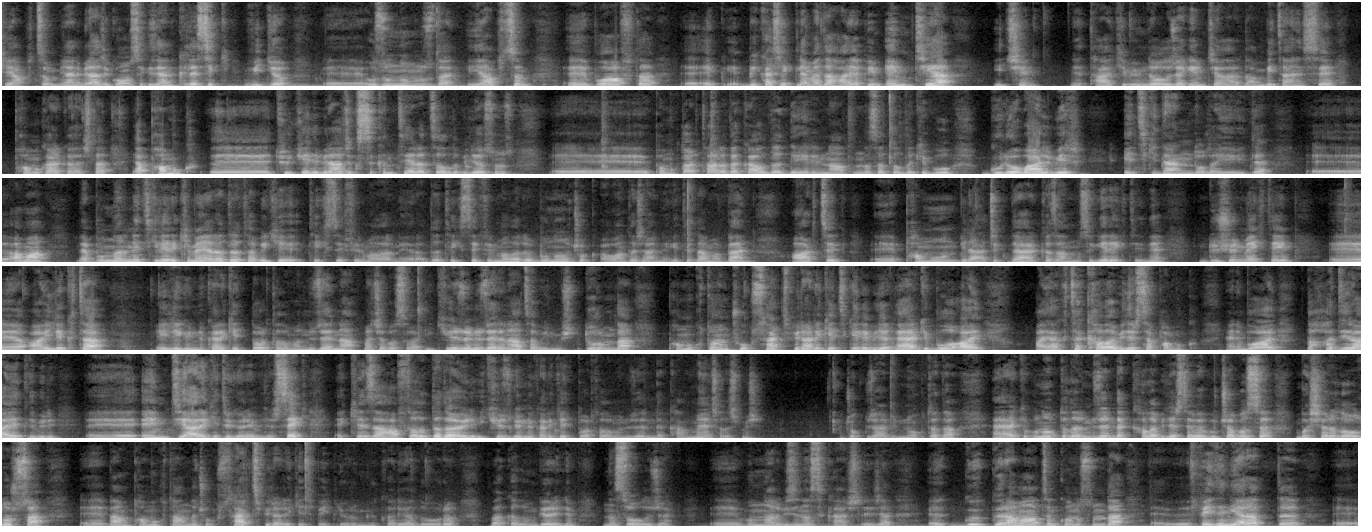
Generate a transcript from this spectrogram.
ki yaptım. Yani birazcık 18 yani klasik video e, uzunluğumuzda yaptım. E, bu hafta e, ek, birkaç ekleme daha yapayım. Emtia için e, takibimde olacak emtialardan bir tanesi pamuk arkadaşlar. Ya pamuk e, Türkiye'de birazcık sıkıntı yaratıldı biliyorsunuz. E, pamuklar tarlada kaldı, değerinin altında satıldı ki bu global bir etkiden dolayıydı. E, ama ya bunların etkileri kime yaradı? Tabii ki tekstil firmalarına yaradı. Tekstil firmaları bunu çok avantaj haline getirdi ama ben artık e, pamuğun birazcık değer kazanması gerektiğini düşünmekteyim. E, aylıkta 50 günlük hareketli ortalamanın üzerine atma çabası var. 200'ün üzerine atabilmiş durumda. Pamuktan çok sert bir hareket gelebilir. Eğer ki bu ay ayakta kalabilirse pamuk. Yani bu ay daha dirayetli bir e, emtia hareketi görebilirsek e, keza haftalıkta da öyle 200 günlük hareketli ortalamanın üzerinde kalmaya çalışmış. Çok güzel bir noktada. Eğer ki bu noktaların üzerinde kalabilirse ve bu çabası başarılı olursa E, ben pamuktan da çok sert bir hareket bekliyorum yukarıya doğru. Bakalım görelim nasıl olacak. E, bunlar bizi nasıl karşılayacak? E, gram altın konusunda Fed'in yarattığı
